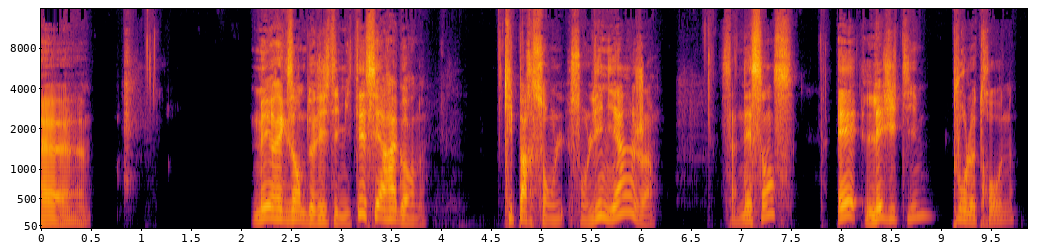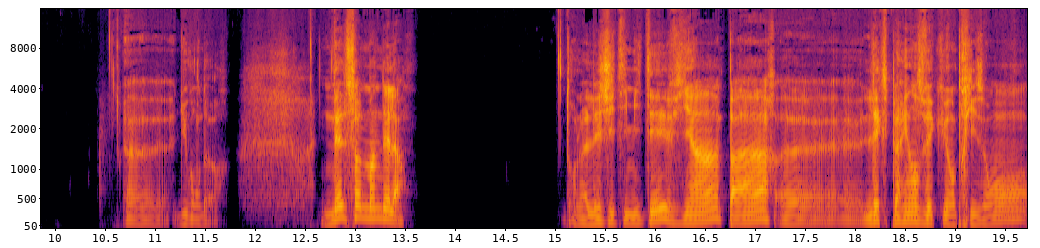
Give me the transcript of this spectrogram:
Euh, meilleur exemple de légitimité, c'est Aragorn, qui par son, son lignage, sa naissance, est légitime pour le trône euh, du Gondor. Nelson Mandela, dont la légitimité vient par l'expérience vécue en prison,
